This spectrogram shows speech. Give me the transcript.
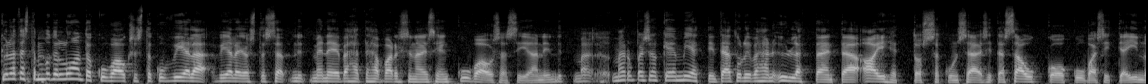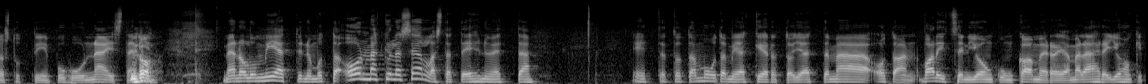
Kyllä tästä muuten luontokuvauksesta, kun vielä, vielä jos tässä nyt menee vähän tähän varsinaiseen kuvausasiaan, niin nyt mä, mä rupesin oikein miettimään, tämä tuli vähän yllättäen tämä aihe tuossa, kun sä sitä saukkoa kuvasit ja innostuttiin puhua näistä, Joo. niin mä en ollut miettinyt, mutta on mä kyllä sellaista tehnyt, että että tota, muutamia kertoja, että mä otan, valitsen jonkun kamera ja mä lähden johonkin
